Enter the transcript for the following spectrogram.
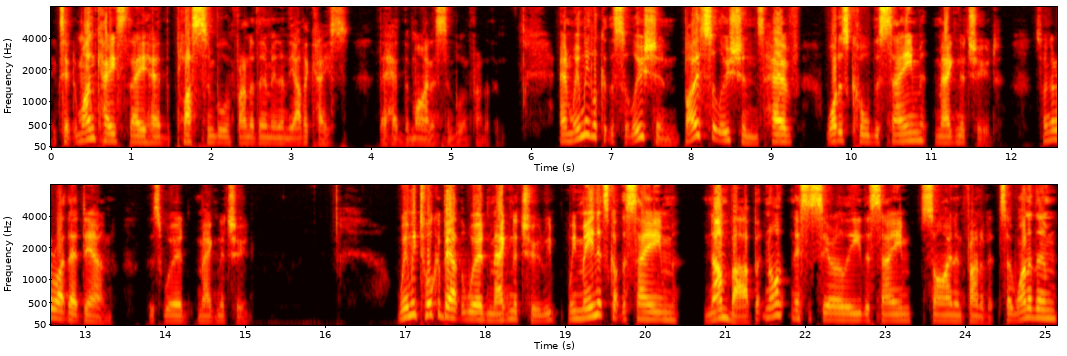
except in one case they had the plus symbol in front of them, and in the other case they had the minus symbol in front of them. And when we look at the solution, both solutions have what is called the same magnitude. So I'm going to write that down, this word magnitude. When we talk about the word magnitude, we, we mean it's got the same number, but not necessarily the same sign in front of it. So one of them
